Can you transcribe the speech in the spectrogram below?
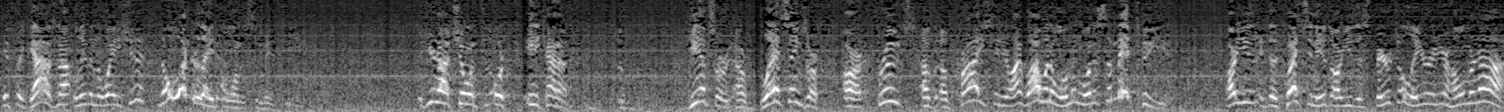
if the guy's not living the way he should, no wonder they don't want to submit to you. If you're not showing or any kind of gifts or, or blessings or are fruits of, of Christ in your life, why would a woman want to submit to you? Are you the question is, are you the spiritual leader in your home or not?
